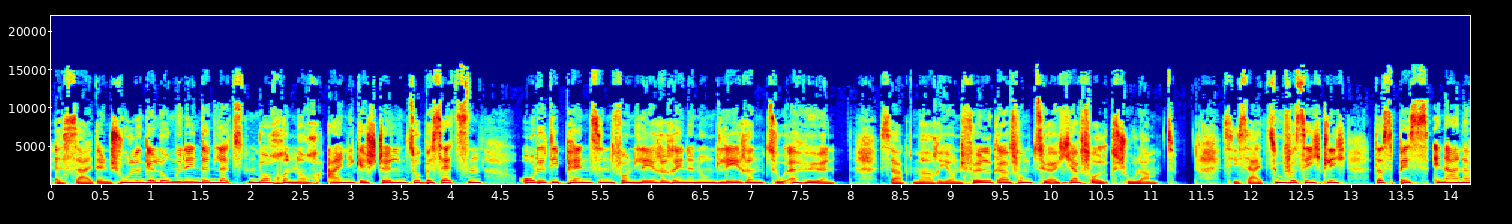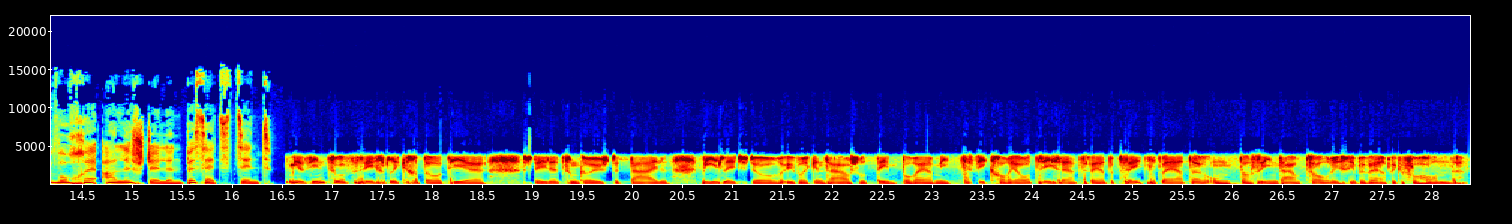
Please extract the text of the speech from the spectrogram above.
Es sei den Schulen gelungen, in den letzten Wochen noch einige Stellen zu besetzen oder die Pensen von Lehrerinnen und Lehrern zu erhöhen, sagt Marion Völger vom Zürcher Volksschulamt. Sie sei zuversichtlich, dass bis in einer Woche alle Stellen besetzt sind. Wir sind zuversichtlich, da die Stellen zum grössten Teil, wie es letztes Jahr übrigens auch schon temporär mit Vikariatseinsätzen werden besetzt werden und da sind auch zahlreiche Bewerbungen vorhanden.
